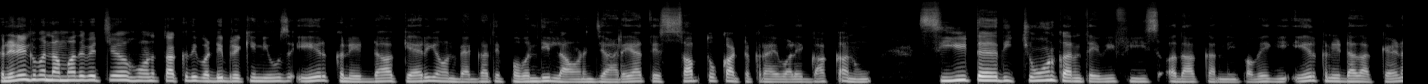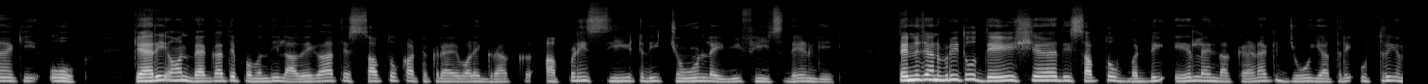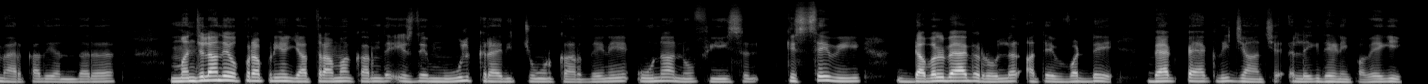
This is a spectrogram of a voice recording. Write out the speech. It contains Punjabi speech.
ਕੈਨੇਡੀਅਨ ਖਬਰਨਾਮਾ ਦੇ ਵਿੱਚ ਹੁਣ ਤੱਕ ਦੀ ਵੱਡੀ breaking news Air Canada carry on ਬੈਗਾਂ ਤੇ ਪਾਬੰਦੀ ਲਾਉਣ ਜਾ ਰਿਹਾ ਤੇ ਸਭ ਤੋਂ ਘੱਟ ਕਿਰਾਏ ਵਾਲੇ ਗਾਹਕਾਂ ਨੂੰ ਸੀਟ ਦੀ ਚੋਣ ਕਰਨ ਤੇ ਵੀ ਫੀਸ ਅਦਾ ਕਰਨੀ ਪਵੇਗੀ। 에ਅਰ ਕੈਨੇਡਾ ਦਾ ਕਹਿਣਾ ਹੈ ਕਿ ਉਹ ਕੈਰੀ ਔਨ ਬੈਗਾਂ ਤੇ ਪਾਬੰਦੀ ਲਾਵੇਗਾ ਤੇ ਸਭ ਤੋਂ ਘੱਟ ਕਿਰਾਏ ਵਾਲੇ ਗ੍ਰਾਹਕ ਆਪਣੀ ਸੀਟ ਦੀ ਚੋਣ ਲਈ ਵੀ ਫੀਸ ਦੇਣਗੇ। 3 ਜਨਵਰੀ ਤੋਂ ਦੇਸ਼ ਦੀ ਸਭ ਤੋਂ ਵੱਡੀ 에ਅਰਲਾਈਨ ਦਾ ਕਹਿਣਾ ਹੈ ਕਿ ਜੋ ਯਾਤਰੀ ਉੱਤਰੀ ਅਮਰੀਕਾ ਦੇ ਅੰਦਰ ਮੰਜ਼ਲਾਂ ਦੇ ਉੱਪਰ ਆਪਣੀਆਂ ਯਾਤਰਾਵਾਂ ਕਰਨ ਦੇ ਇਸ ਦੇ ਮੂਲ ਕਿਰਾਏ ਦੀ ਚੋਣ ਕਰਦੇ ਨੇ। ਉਹਨਾਂ ਨੂੰ ਫੀਸ, ਕਿਸੇ ਵੀ ਡਬਲ ਬੈਗ, ਰੋਲਰ ਅਤੇ ਵੱਡੇ ਬੈਕਪੈਕ ਦੀ ਜਾਂਚ ਲਈ ਦੇਣੀ ਪਵੇਗੀ।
